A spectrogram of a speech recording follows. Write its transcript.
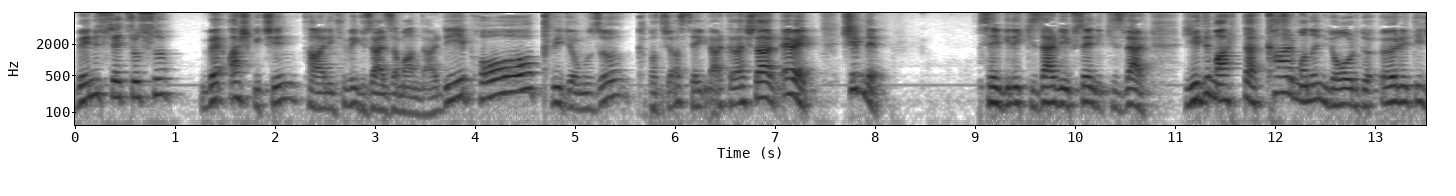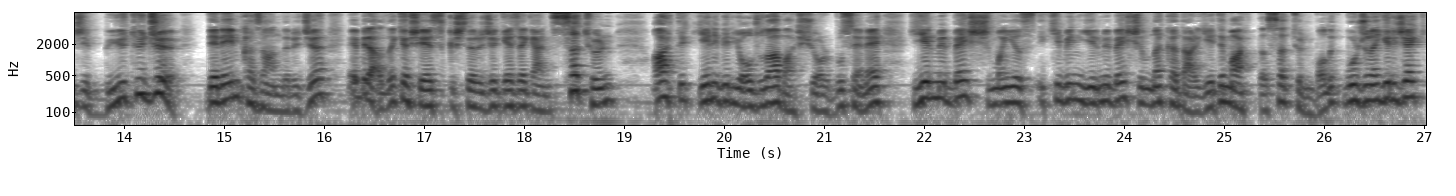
Venüs Retrosu ve aşk için talihli ve güzel zamanlar deyip hop videomuzu kapatacağız sevgili arkadaşlar. Evet şimdi sevgili ikizler ve yükselen ikizler 7 Mart'ta karmanın lordu, öğretici, büyütücü, deneyim kazandırıcı ve biraz da köşeye sıkıştırıcı gezegen Satürn artık yeni bir yolculuğa başlıyor bu sene. 25 Mayıs 2025 yılına kadar 7 Mart'ta Satürn balık burcuna girecek.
